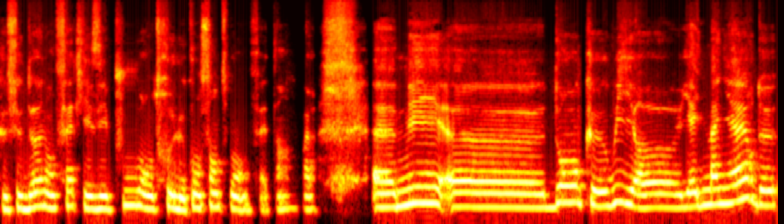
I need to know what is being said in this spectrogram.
que se donnent en fait les époux entre le consentement en fait. Hein, voilà. Euh, mais donc oui, il y a une manière de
